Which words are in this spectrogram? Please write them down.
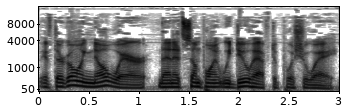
if they're going nowhere, then at some point we do have to push away.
